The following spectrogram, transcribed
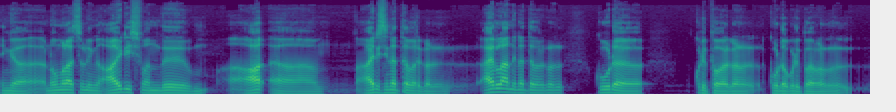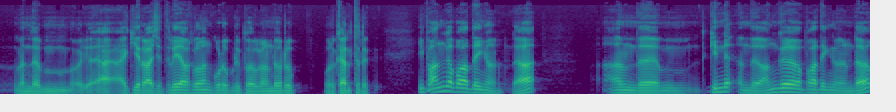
நீங்கள் நோமலாக சொல்லுவீங்க ஐரிஷ் வந்து ஆ- ஐரிஷ் இனத்தவர்கள் அயர்லாந்து இனத்தவர்கள் கூட குடிப்பவர்கள் கூட குடிப்பவர்கள் அந்த ஐக்கிய ராஜ்யத்திலே அவர்கள்லாம் கூட குடிப்பவர்கள்ன்ற ஒரு ஒரு கருத்து இருக்குது இப்போ அங்கே பார்த்தீங்கன்னா அந்த கிண்ண அந்த அங்கே பார்த்தீங்கன்னா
